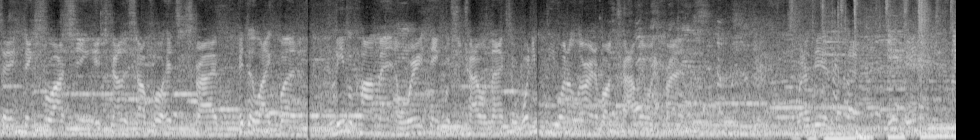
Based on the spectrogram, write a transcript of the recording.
So thanks for watching. If you found this helpful, hit subscribe, hit the like button, leave a comment on where you think we should travel next, or what do you, do you want to learn about traveling with friends. Buenos días.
